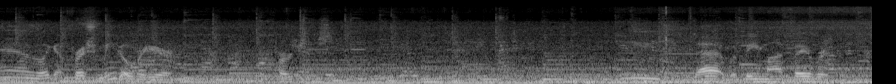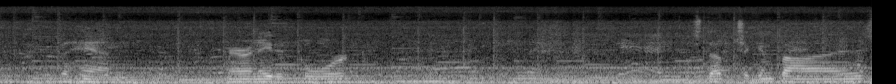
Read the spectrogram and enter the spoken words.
And they got fresh meat over here for purchase. Mm, that would be my favorite. The hen. Marinated pork. Stuffed chicken thighs.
